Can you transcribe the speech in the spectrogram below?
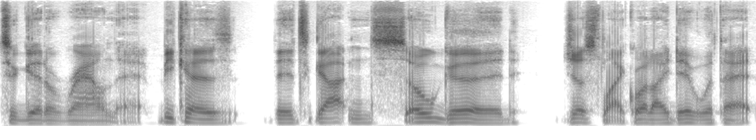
to get around that because it's gotten so good just like what I did with that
